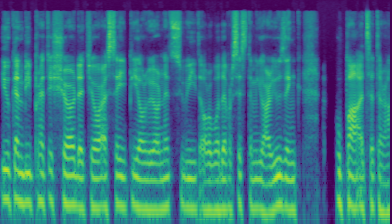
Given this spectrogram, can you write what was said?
you can be pretty sure that your sap or your netsuite or whatever system you are using Coupa, etc.,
